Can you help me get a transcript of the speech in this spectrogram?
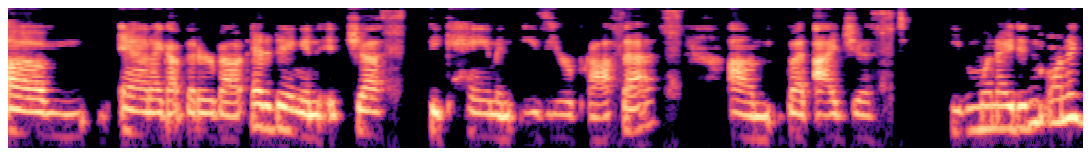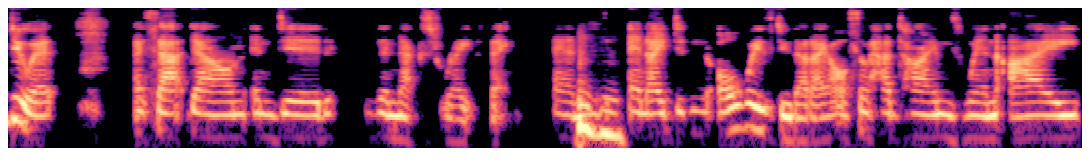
Um, and I got better about editing, and it just became an easier process. Um, but I just, even when I didn't want to do it, I sat down and did the next right thing. And mm-hmm. and I didn't always do that. I also had times when I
